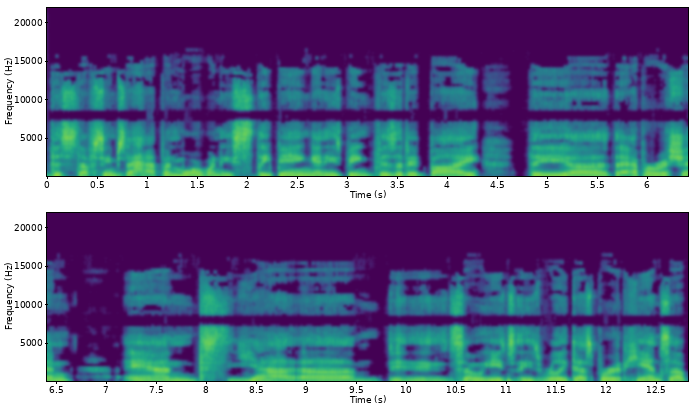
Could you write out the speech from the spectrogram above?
this stuff seems to happen more when he's sleeping and he's being visited by the uh, the apparition. And yeah um, so he's he's really desperate. He ends up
